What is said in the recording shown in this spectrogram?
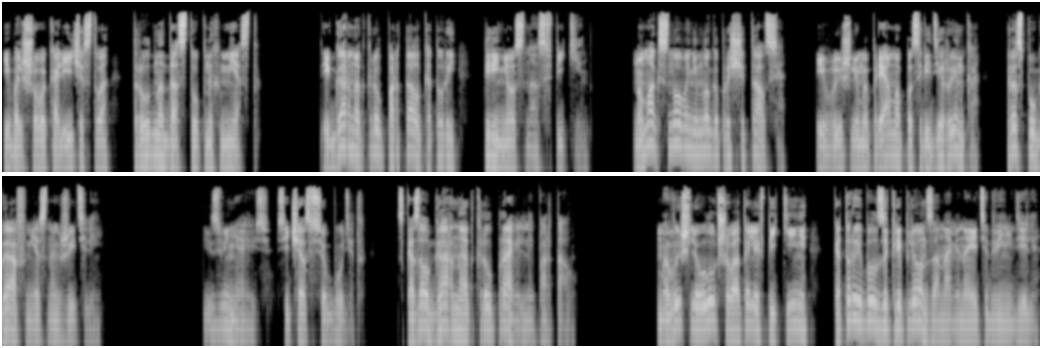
и большого количества труднодоступных мест. Игарн открыл портал, который перенес нас в Пекин. Но Макс снова немного просчитался, и вышли мы прямо посреди рынка, распугав местных жителей. «Извиняюсь, сейчас все будет», — сказал Гарн и открыл правильный портал. Мы вышли у лучшего отеля в Пекине, который был закреплен за нами на эти две недели.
